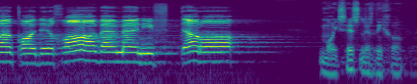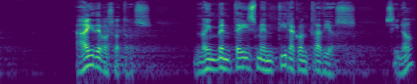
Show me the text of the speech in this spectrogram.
وقد خاب من افترى Moisés les dijo, Ay de vosotros, no inventéis mentira contra Dios, si no,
